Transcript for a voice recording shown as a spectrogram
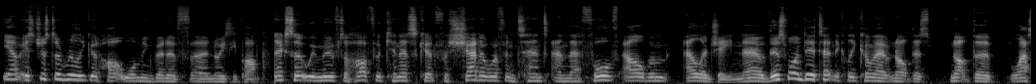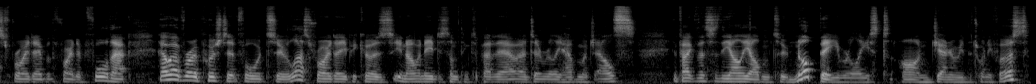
yeah, it's just a really good heartwarming bit of uh, noisy pop. Next up, we move to Hartford, Connecticut for Shadow of Intent and their fourth album, Elegy. Now, this one did technically come out not this, not the last Friday, but the Friday before that. However, I pushed it forward to last Friday because you know I needed something to pad it out, and I didn't really have much else. In fact, this is the only album to not be released on January the 21st.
